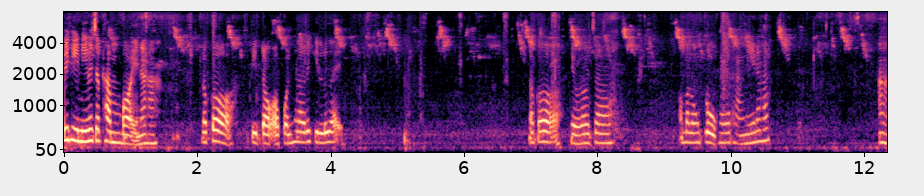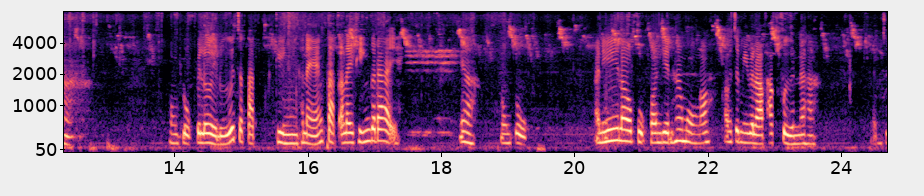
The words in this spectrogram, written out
วิธีนี้ไม่จะทำบ่อยนะคะ แล้วก็ติดดอกออกผลให้เราได้กินเรื่อย แล้วก็เดี๋ยวเราจะเอามาลงปลูกในกระถางนี้นะคะ อ่า ลงปลูกไปเลย หรือจะตัดกิ่งแขนงตัดอะไรทิ้งก็ได้ เนี่ย ลงปลูก อันนี้เราปลูกตอนเย็นห้าโมงเนาะเขาจะมีเวลาพักฟื้นนะคะจะ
